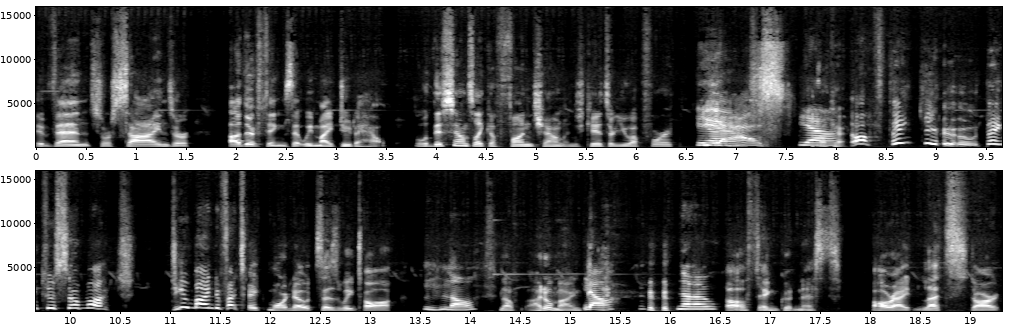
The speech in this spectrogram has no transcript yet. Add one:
events or signs or other things that we might do to help. Well, this sounds like a fun challenge. Kids, are you up for it? Yes. Yeah. Okay. Oh, thank you. Thank you so much. Do you mind if I take more notes as we talk? No. No, I don't mind. No. No. Oh, thank goodness. All right, let's start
